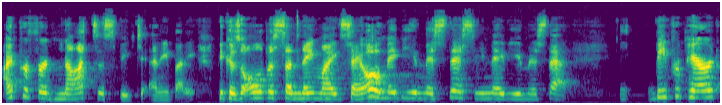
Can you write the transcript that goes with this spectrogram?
I preferred not to speak to anybody because all of a sudden they might say, oh, maybe you missed this and maybe you missed that. Be prepared,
